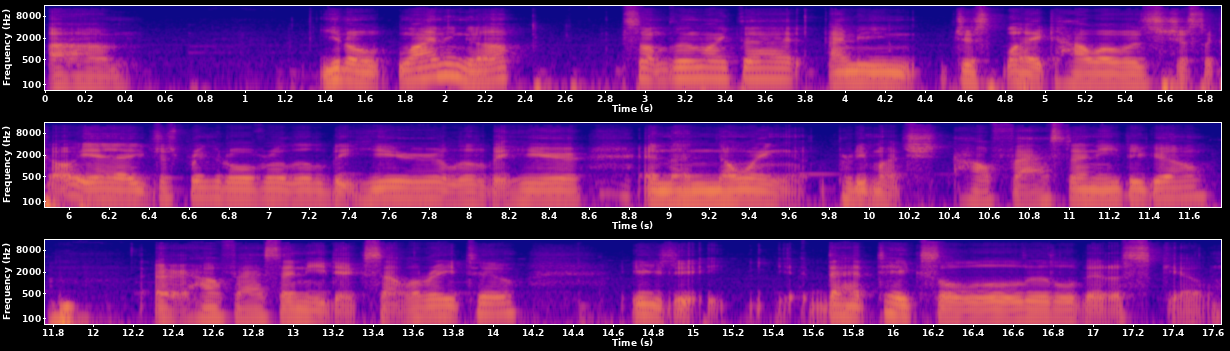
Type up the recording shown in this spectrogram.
Um, you know, lining up something like that. I mean, just like how I was just like, oh yeah, you just bring it over a little bit here, a little bit here, and then knowing pretty much how fast I need to go, or how fast I need to accelerate to, that takes a little bit of skill,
